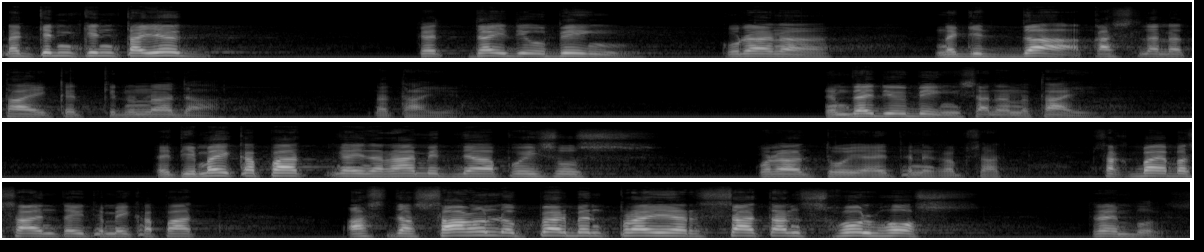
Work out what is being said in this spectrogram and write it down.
nagkinkintayag. Kat day di ubing, kuna na, nagidda, kasla na tayo, kat kinunada, na tayo. Namday di ubing, sana natay. Iti may kapat ngay naramid niya po Jesus, kunan to ay tinakapsat. Sakbay basahan tayo iti may kapat. As the sound of fervent prayer, Satan's whole host trembles.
